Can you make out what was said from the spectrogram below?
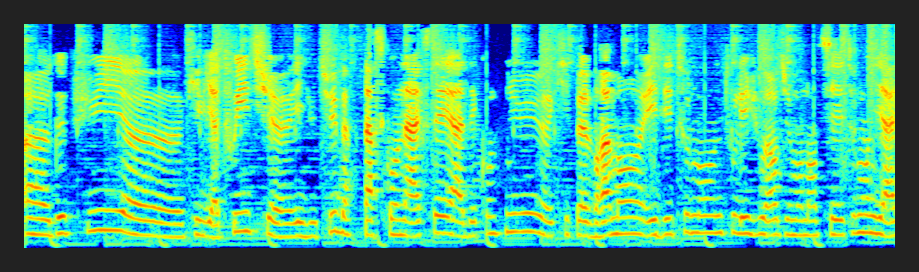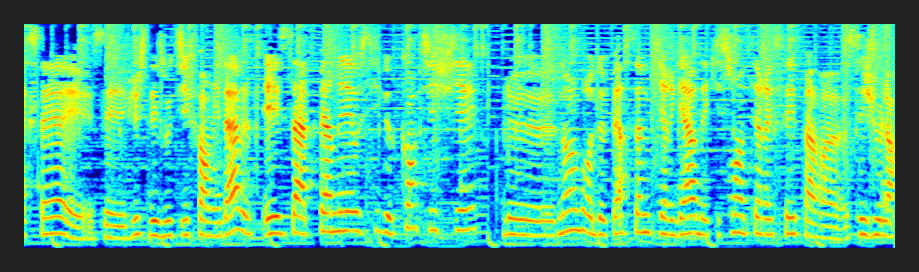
euh, depuis euh, qu'il y a Twitch et YouTube parce qu'on a accès à des contenus qui peuvent vraiment aider tout le monde, tous les joueurs du monde entier, tout le monde y a accès et c'est juste des outils formidables et ça permet aussi de quantifier le nombre de personnes qui regardent et qui sont intéressées par ces jeux-là.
